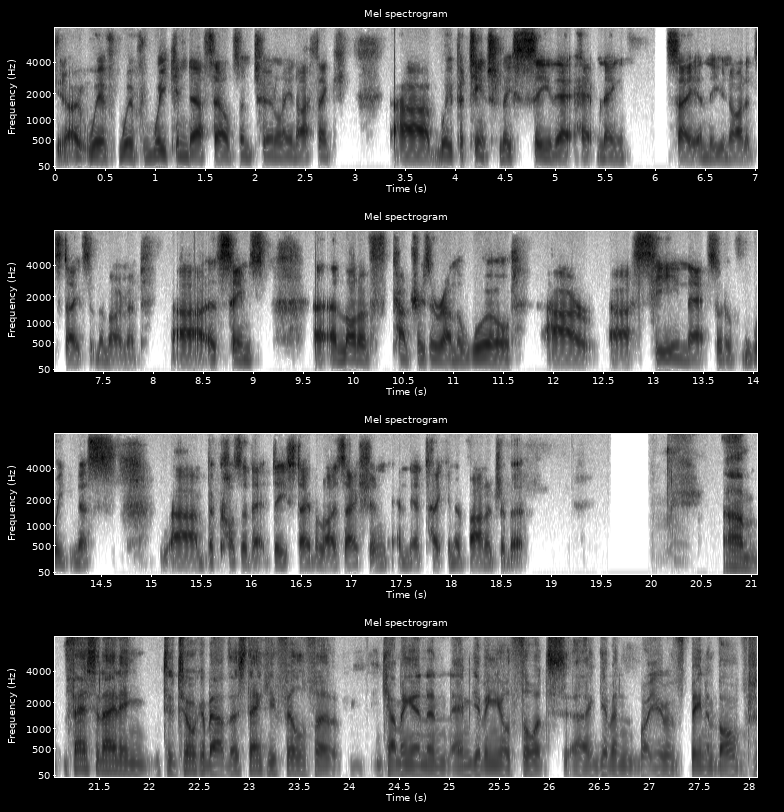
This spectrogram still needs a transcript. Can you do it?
you know, we've we've weakened ourselves internally, and I think uh, we potentially see that happening say in the United States at the moment. Uh, it seems a, a, lot of countries around the world are uh, seeing that sort of weakness um, because of that destabilization and they're taking advantage of it. Um, fascinating to talk about this. Thank you, Phil, for coming in and, and giving your thoughts, uh, given what you have been involved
